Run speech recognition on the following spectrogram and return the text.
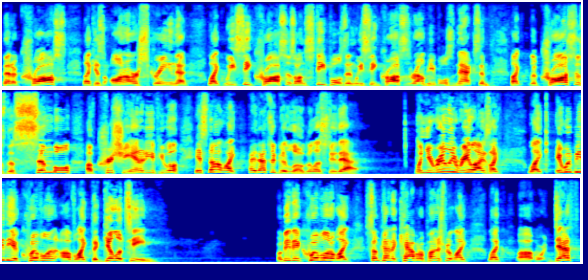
that a cross like is on our screen, that like we see crosses on steeples and we see crosses around people's necks, and like the cross is the symbol of Christianity, if you will. It's not like, hey, that's a good logo, let's do that. When you really realize, like, like it would be the equivalent of like the guillotine Or be the equivalent of like some kind of capital punishment, like like uh, death,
